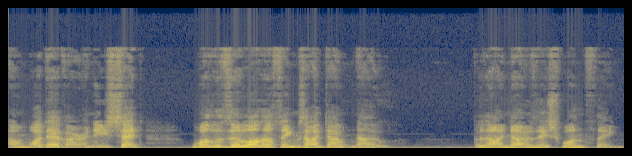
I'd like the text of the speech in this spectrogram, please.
And whatever. And he said, Well, there's a lot of things I don't know, but I know this one thing.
